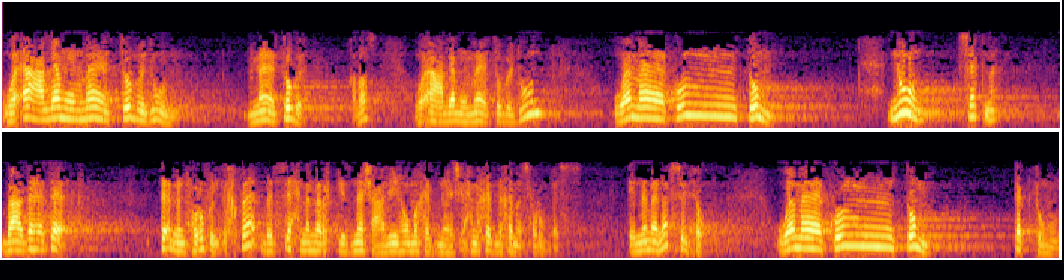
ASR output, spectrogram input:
وأعلم ما تبدون. ما تب. خلاص؟ وأعلم ما تبدون. وما كنتم نون ساكنة بعدها تاء. تاء من حروف الإخفاء بس إحنا ما ركزناش عليها وما خدناش. إحنا خدنا خمس حروف بس. إنما نفس الحكم. وما كنتم تكتمون.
